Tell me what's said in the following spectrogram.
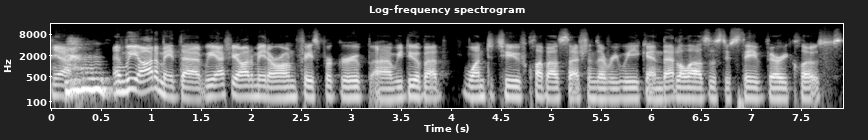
Yeah. And we automate that. We actually automate our own facebook group. Uh, we do about one to two clubhouse sessions every week and that allows us to stay very close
